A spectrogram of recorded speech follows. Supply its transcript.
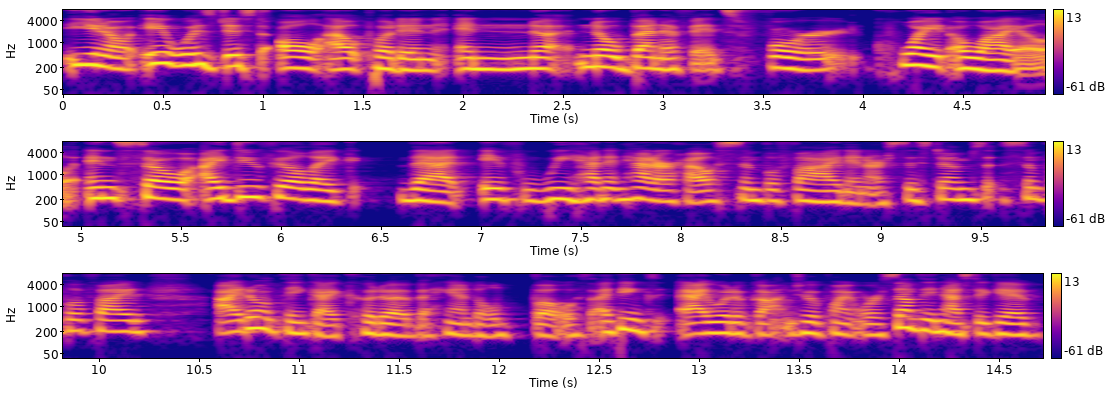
you know, it was just all output and, and no, no, benefits for quite a while. And so I do feel like that if we hadn't had our house simplified and our systems simplified, I don't think I could have handled both. I think I would have gotten to a point where something has to give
